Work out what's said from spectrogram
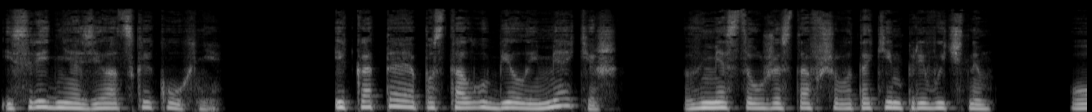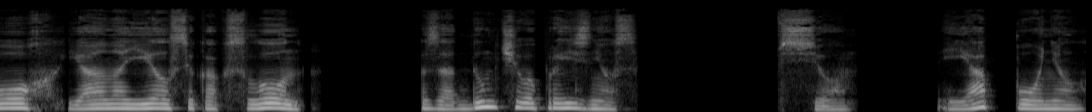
и среднеазиатской кухни и, катая по столу белый мякиш, вместо уже ставшего таким привычным «Ох, я наелся, как слон», задумчиво произнес. «Все, я понял.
